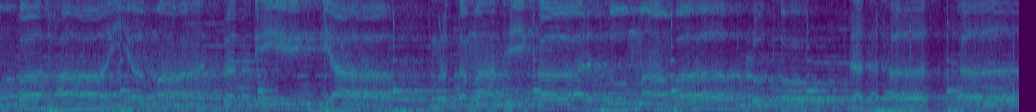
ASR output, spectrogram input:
સ્વનિગમમપહાય પ્રતિજ્ઞા મૃતમધિકર્તુમવપ્લુતો રથસ્થ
